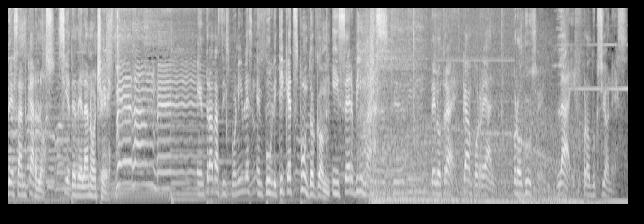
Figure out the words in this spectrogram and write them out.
de San Carlos, 7 de la noche. Entradas disponibles en publitickets.com y ServiMás Te lo trae Campo Real. Produce Live Producciones.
